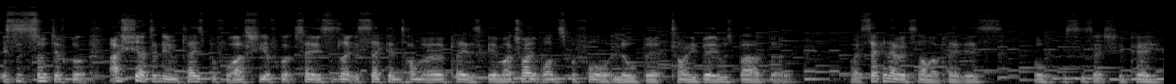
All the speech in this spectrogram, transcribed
This is so difficult. Actually, I didn't even play this before. Actually, I forgot to say this is like the second time I've ever played this game. I tried it once before, a little bit, tiny bit. It was bad though. Right, second ever time I played this. Oh, this is actually. Okay,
